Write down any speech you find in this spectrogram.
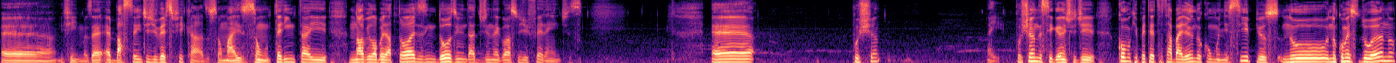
é, enfim, mas é, é, bastante diversificado, são mais, são 39 laboratórios em 12 unidades de negócio diferentes. É, puxando, aí, puxando esse gancho de como que o PT está trabalhando com municípios, no, no começo do ano,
